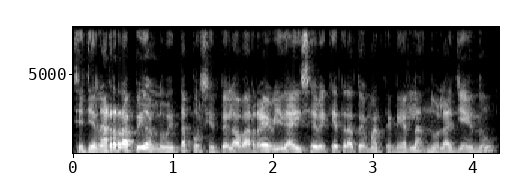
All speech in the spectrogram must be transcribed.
Se llena rápido al 90% de la barra de vida, ahí se ve que trato de mantenerla, no la lleno.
